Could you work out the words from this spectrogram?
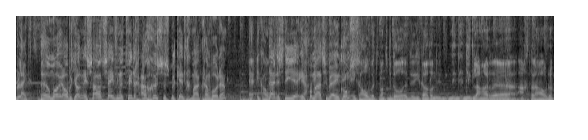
blijkt. Heel mooi, Albert-Jan. En zou het 27 augustus bekendgemaakt gaan worden? Eh, ik hoop Tijdens die eh, informatiebijeenkomst? Ik, ik hoop het, want ik bedoel, eh, je kan het dan niet, niet, langer eh, achterhouden.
